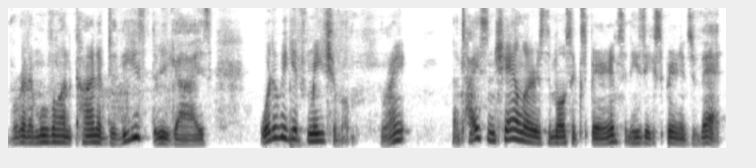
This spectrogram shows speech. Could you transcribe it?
we're going to move on kind of to these three guys. What do we get from each of them, right? Now Tyson Chandler is the most experienced, and he's the experienced vet.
